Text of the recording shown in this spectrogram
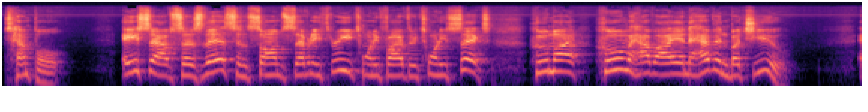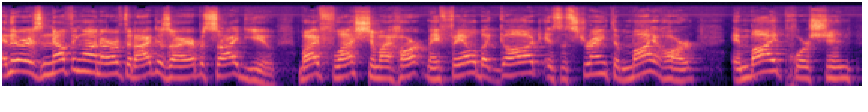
temple. Asaph says this in Psalm 73, 25 through 26. Whom I whom have I in heaven but you? And there is nothing on earth that I desire beside you. My flesh and my heart may fail, but God is the strength of my heart and my portion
